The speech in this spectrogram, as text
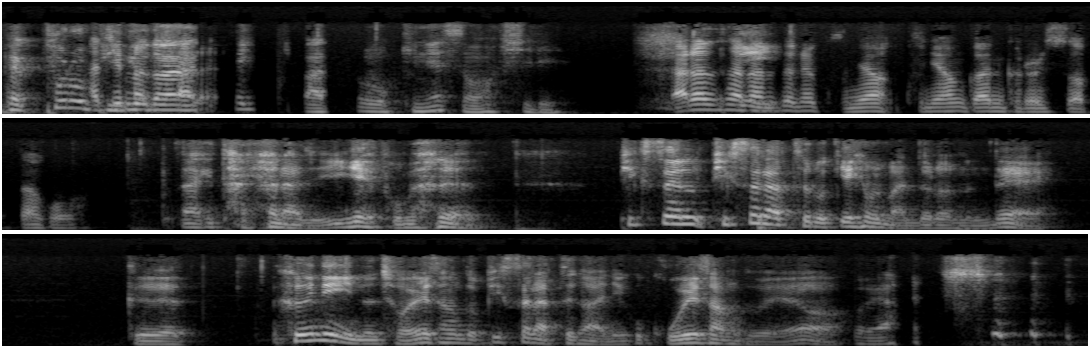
100% 하지만 비교다 다른- 맞긴 했어 확실히. 다른 사람들은 9년, 9년간 그럴 수 없다고. 아, 당연하지. 이게 보면은 픽셀 픽셀 아트로 게임을 만들었는데 그 흔히 있는 저해상도 픽셀 아트가 아니고 고해상도예요. 뭐야?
